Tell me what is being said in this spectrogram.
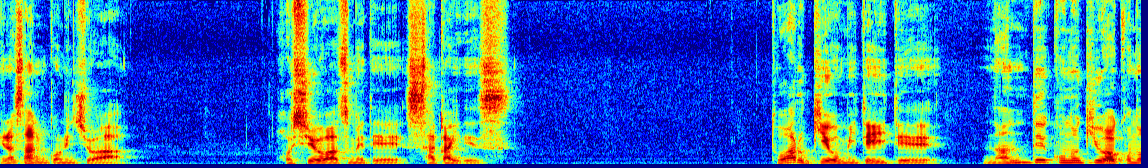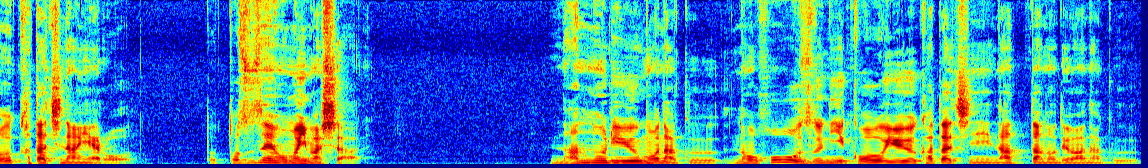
皆さんこんにちは。星を集めて酒井です。とある木を見ていてなんでこの木はこの形なんやろう？と突然思いました。何の理由もなく野放図にこういう形になったのではなく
